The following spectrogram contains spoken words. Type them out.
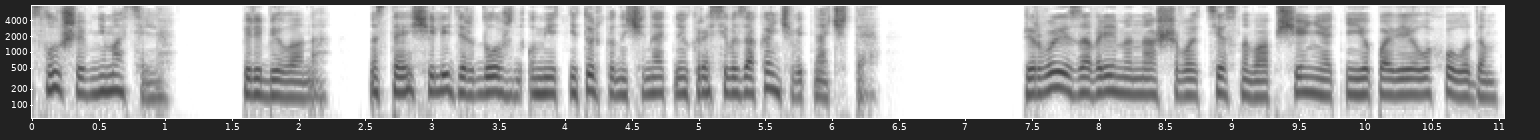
«Слушай внимательно», — перебила она. «Настоящий лидер должен уметь не только начинать, но и красиво заканчивать начатое». Впервые за время нашего тесного общения от нее повеяло холодом.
